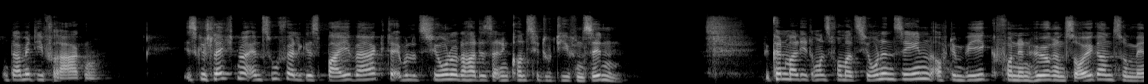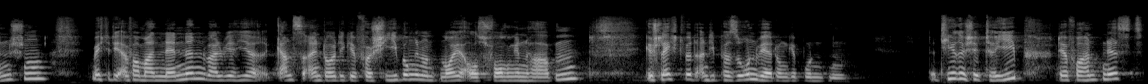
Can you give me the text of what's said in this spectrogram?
Und damit die Fragen. Ist Geschlecht nur ein zufälliges Beiwerk der Evolution oder hat es einen konstitutiven Sinn? Wir können mal die Transformationen sehen auf dem Weg von den höheren Säugern zum Menschen. Ich möchte die einfach mal nennen, weil wir hier ganz eindeutige Verschiebungen und Neuausformungen haben. Geschlecht wird an die Personenwertung gebunden. Der tierische Trieb, der vorhanden ist,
